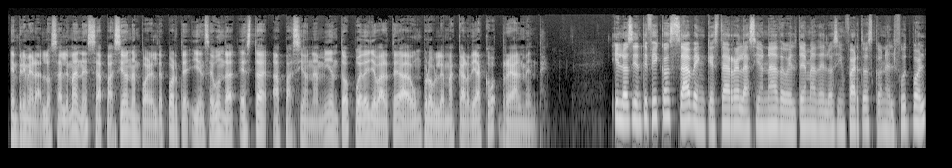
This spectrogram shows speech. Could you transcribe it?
en primera, los alemanes se apasionan por el deporte y en segunda, este apasionamiento puede llevarte a un problema cardíaco realmente. Y los científicos saben que está relacionado el tema de los infartos con el fútbol,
